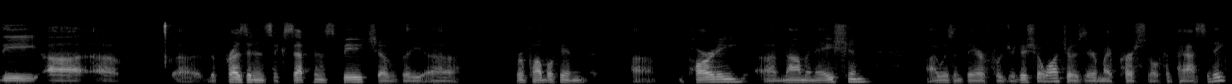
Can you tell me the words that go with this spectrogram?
the uh, uh, uh, the president's acceptance speech of the Republican Party nomination I wasn't there for Judicial Watch, I was there in my personal capacity.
